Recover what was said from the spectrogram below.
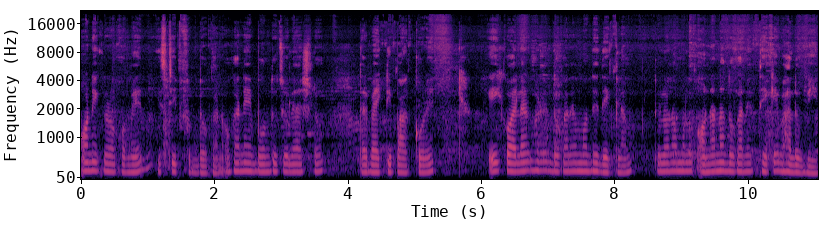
অনেক রকমের স্ট্রিট ফুড দোকান। ওখানে বন্ধু চলে আসলো, তার বাইকটি পার্ক করে। এই কয়লার ঘরের দোকানের মধ্যে দেখলাম, তুলনামূলক অন্যান্য দোকানের থেকে ভালো ভিড়।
